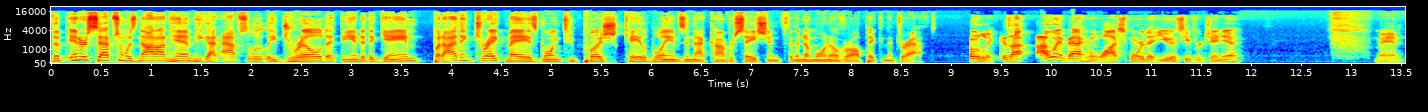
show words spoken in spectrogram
The interception was not on him. He got absolutely drilled at the end of the game. But I think Drake Maye is going to push Caleb Williams in that conversation for the number one overall pick in the draft. Totally. Because I, I went back and watched more of that UNC Virginia. Man,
